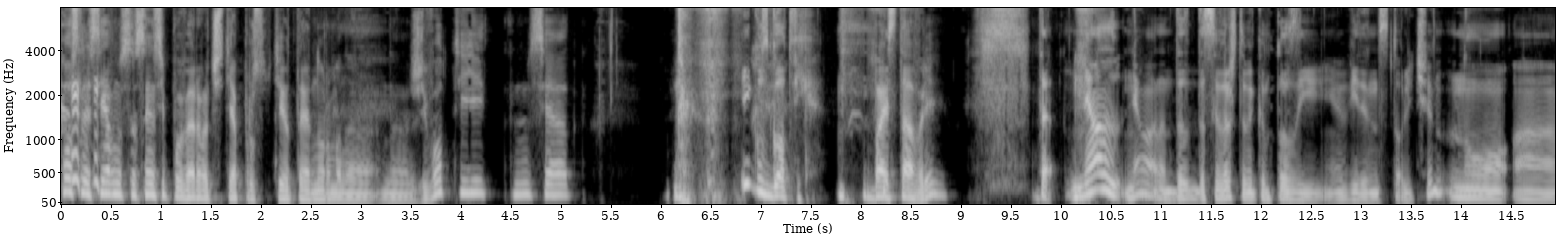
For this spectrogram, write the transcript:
после си явно съвсем си повярва, че тя простотията е норма на, на живот и сега И го сготвих. бай ставри. Та, няма няма да, да се връщаме към този виден столичен, но а,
